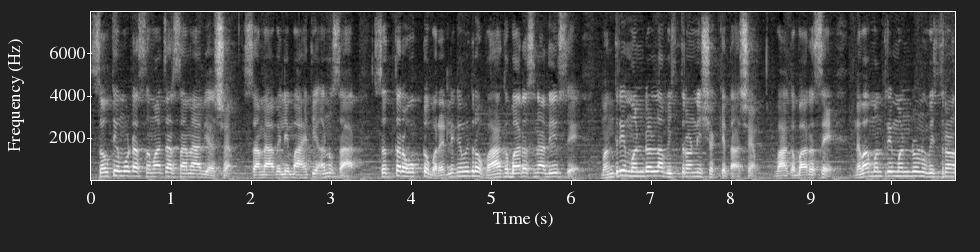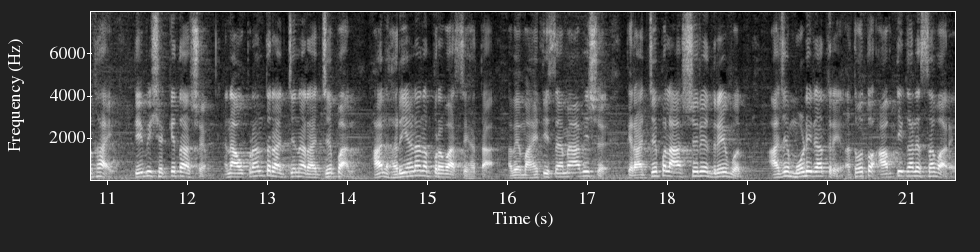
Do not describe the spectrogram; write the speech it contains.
સૌથી મોટા સમાચાર સામે આવ્યા છે. સામે આવેલી માહિતી અનુસાર, સત્તર ઓક્ટોબર એટલે કે મિત્રો, વાઘ બારસના દિવસે મંત્રીમંડળના વિસ્તરણની શક્યતા છે. વાઘ બારસે નવા મંત્રીમંડળનું વિસ્તરણ થાય તેવી શક્યતા છે અને આ ઉપરાંત રાજ્યના રાજ્યપાલ હાલ હરિયાણાના પ્રવાસે હતા. હવે માહિતી સામે આવી છે કે રાજ્યપાલ આશ્ચર્ય દ્રેવત આજે મોડી રાત્રે અથવા તો આવતીકાલે સવારે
